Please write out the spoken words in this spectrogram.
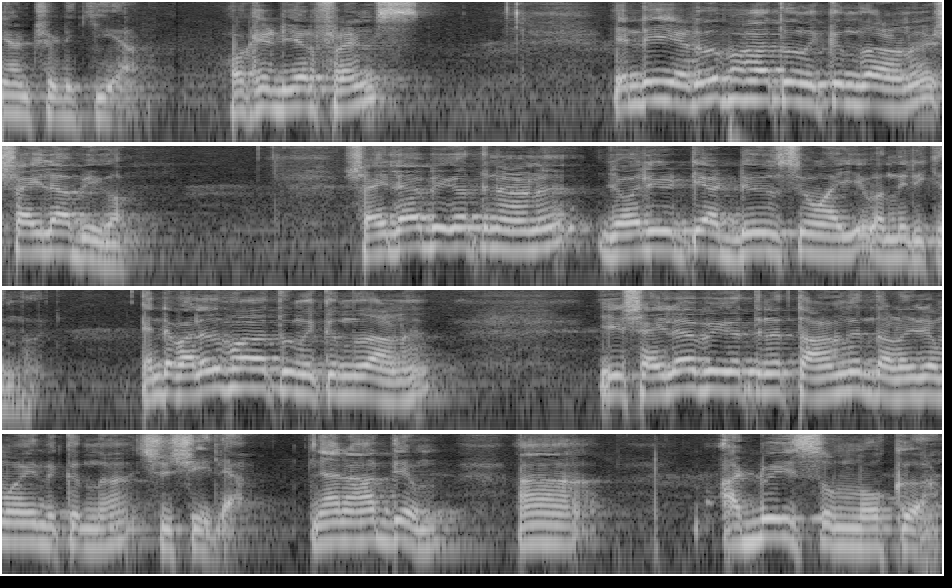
ഞാൻ ക്ഷണിക്കുകയാണ്. ഓക്കെ ഡിയർ ഫ്രണ്ട്സ് എന്റെ ഈ ഇടത് ഭാഗത്ത് നിൽക്കുന്നതാണ് ശൈലാബീഗം ശൈലാബീഗത്തിനാണ് ജോലി കിട്ടിയ അഡ്വൈസുമായി വന്നിരിക്കുന്നത്. എന്റെ വലത് ഭാഗത്ത് നിൽക്കുന്നതാണ് ഈ ശൈലാബീഗത്തിന് താങ്ങും തണലുമായി നിൽക്കുന്ന ശുശീല ഞാൻ ആദ്യം ആ അഡ്വൈസും നോക്കുകയാണ്.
